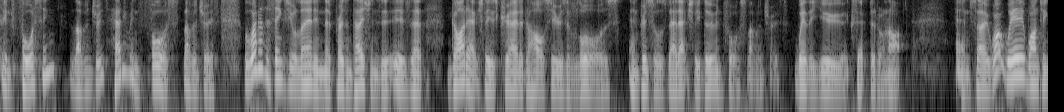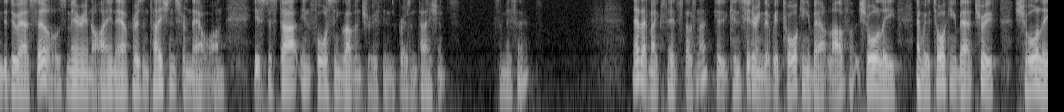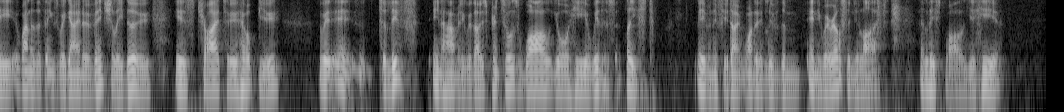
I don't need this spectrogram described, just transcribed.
enforcing love and truth. How do you enforce love and truth? Well, one of the things you'll learn in the presentations is, that God actually has created a whole series of laws and principles that actually do enforce love and truth, whether you accept it or not. And so, what we're wanting to do ourselves, Mary and I, in our presentations from now on, is to start enforcing love and truth in the presentations. Does that make sense? Now that makes sense, doesn't it? Considering that we're talking about love, surely, and we're talking about truth, surely one of the things we're going to eventually do is try to help you eh, to live in harmony with those principles while you're here with us, at least. Even if you don't want to live them anywhere else in your life, at least while you're here.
